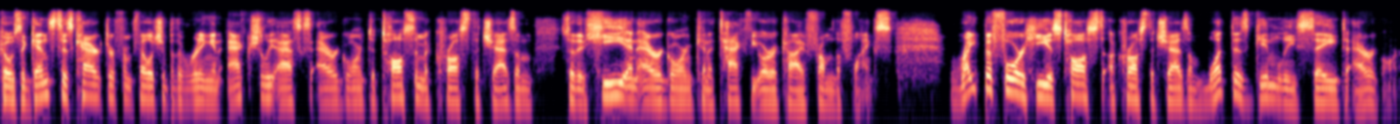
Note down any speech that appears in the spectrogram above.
goes against his character from Fellowship of the Ring and actually asks Aragorn to toss him across the chasm so that he and Aragorn can attack the Uruk-hai from the flanks. Right before he is tossed across the chasm, what does Gimli say to Aragorn?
